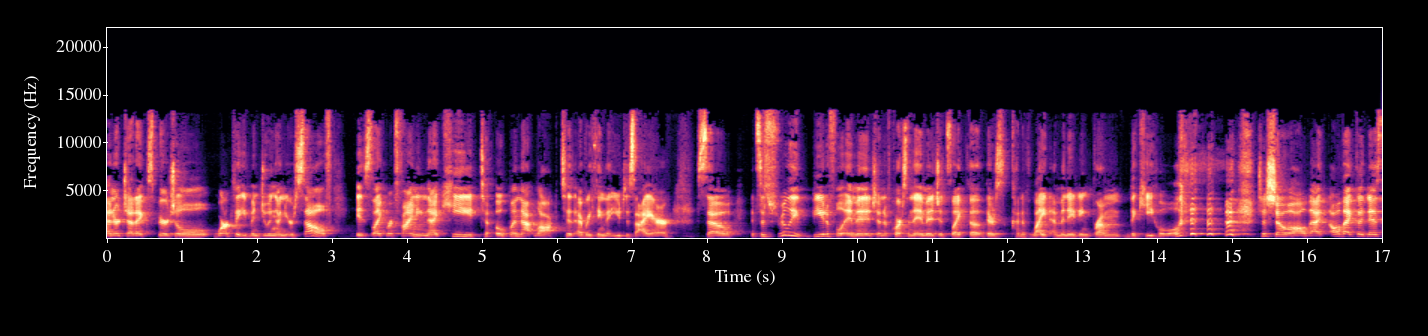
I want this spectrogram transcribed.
energetic spiritual work that you've been doing on yourself is like refining that key to open that lock to everything that you desire. So it's this really beautiful image. And of course, in the image, it's like the there's kind of light emanating from the keyhole to show all that all that goodness.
